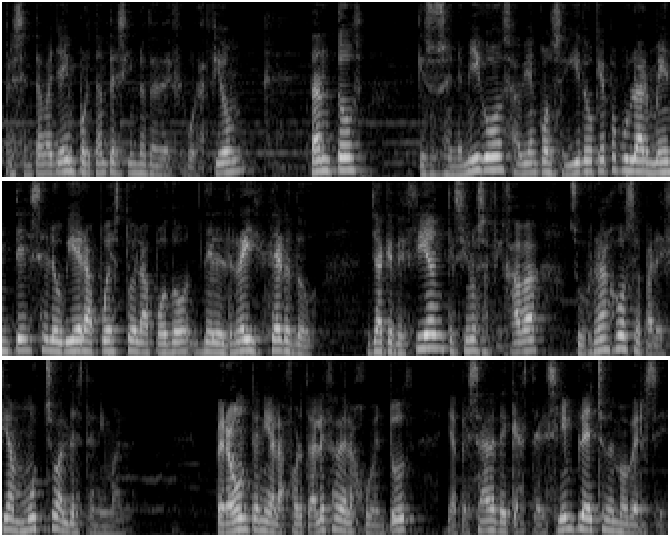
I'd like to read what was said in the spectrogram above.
presentaba ya importantes signos de desfiguración, tantos que sus enemigos habían conseguido que popularmente se le hubiera puesto el apodo del Rey Cerdo, ya que decían que si uno se fijaba, sus rasgos se parecían mucho al de este animal. Pero aún tenía la fortaleza de la juventud, y a pesar de que hasta el simple hecho de moverse,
